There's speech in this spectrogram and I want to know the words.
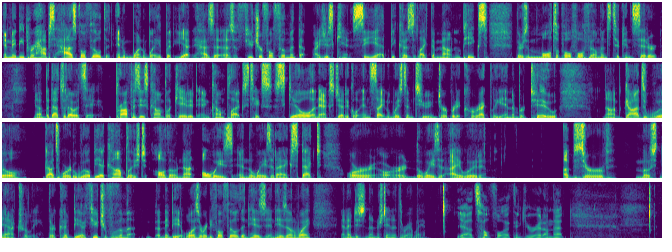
and maybe perhaps has fulfilled it in one way, but yet has a, a future fulfillment that I just can't see yet because, like the mountain peaks, there's multiple fulfillments to consider. Uh, but that's what I would say. Prophecy is complicated and complex, takes skill and exegetical insight and wisdom to interpret it correctly. And number two, um, God's will God's word will be accomplished, although not always in the ways that I expect or or the ways that I would observe most naturally. There could be a future fulfillment. But maybe it was already fulfilled in his in his own way, and I just didn't understand it the right way. Yeah, it's helpful. I think you're right on that.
